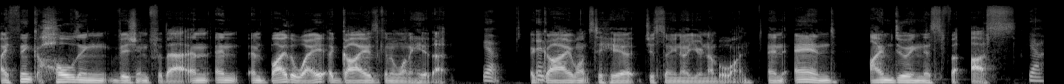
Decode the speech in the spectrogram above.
I think holding vision for that. And and and by the way, a guy is going to want to hear that. yeah A And- guy wants to hear just so you know you're number one. And and I'm doing this for us. yeah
